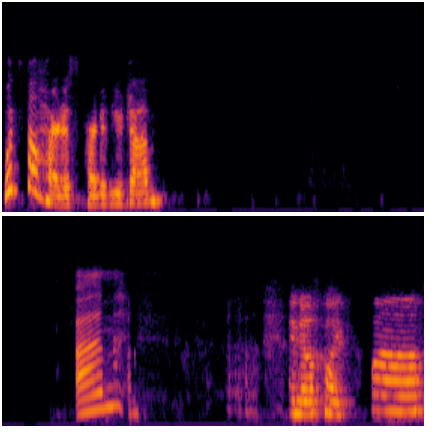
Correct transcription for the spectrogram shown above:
What's the hardest part of your job um i know like uh.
